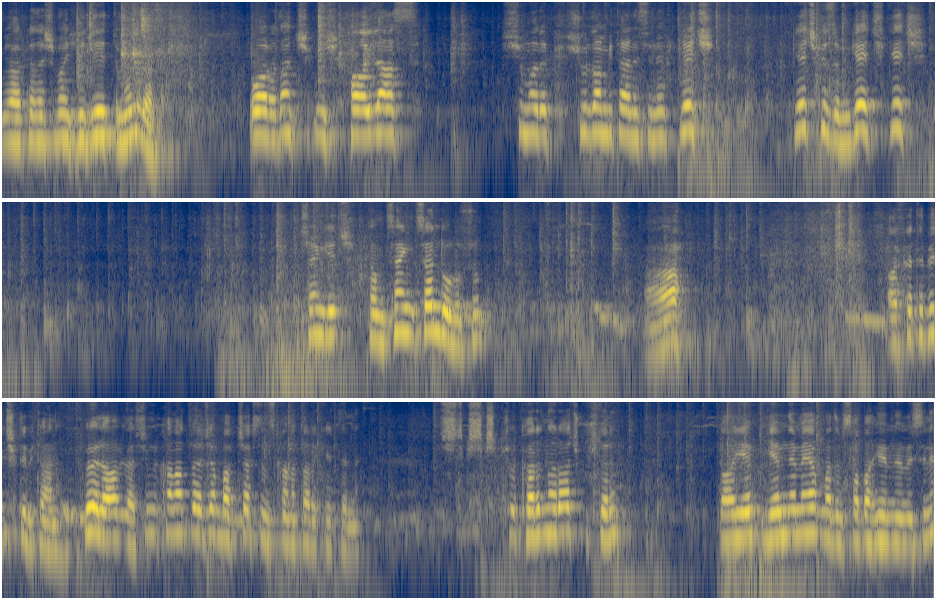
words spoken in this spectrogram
Bir arkadaşıma hediye ettim onu da. O aradan çıkmış. Haylaz. Şımarık. Şuradan bir tanesini. Geç. Geç kızım. Geç. Geç. Sen geç. Tamam sen sen de olursun. Ah. Arka tepe çıktı bir tane. Böyle abiler. Şimdi kanat vereceğim. Bakacaksınız kanat hareketlerine. Karınları aç kuşların. Daha yem, yemleme yapmadım sabah yemlemesini.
